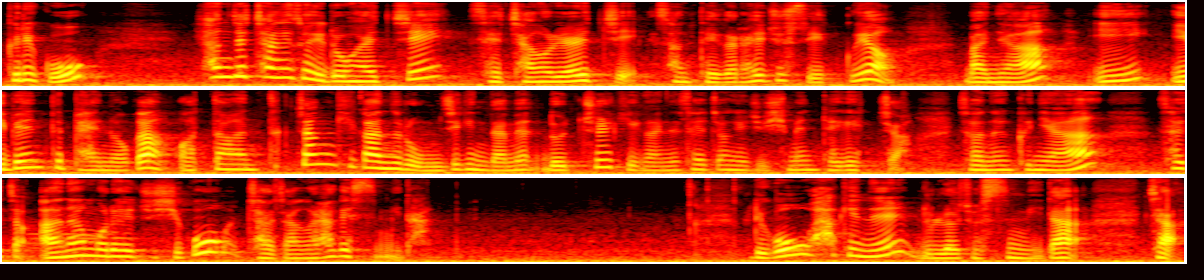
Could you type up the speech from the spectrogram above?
그리고 현재 창에서 이동할지 새 창으로 열지 선택을 해줄 수 있고요. 만약 이 이벤트 배너가 어떠한 특정 기간으로 움직인다면 노출 기간을 설정해 주시면 되겠죠. 저는 그냥 설정 안 함으로 해주시고 저장을 하겠습니다. 그리고 확인을 눌러줬습니다. 자,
